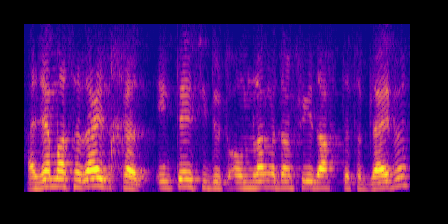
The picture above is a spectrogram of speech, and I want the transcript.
Hij zei, maar als een reiziger intentie doet om langer dan vier dagen te verblijven,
